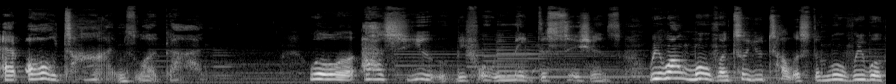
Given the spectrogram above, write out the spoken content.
at all times, Lord God, We'll ask you before we make decisions. We won't move until you tell us to move. We will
